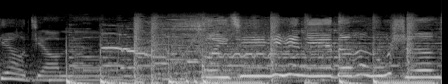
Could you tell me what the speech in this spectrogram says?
吊脚楼吹起你的芦笙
